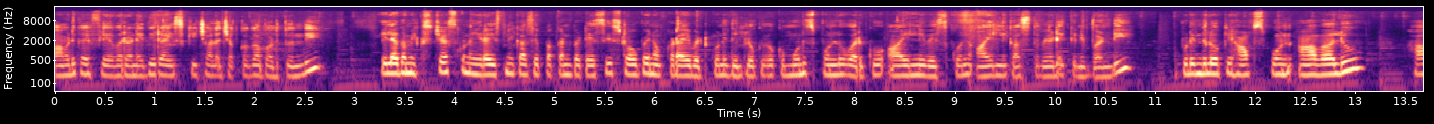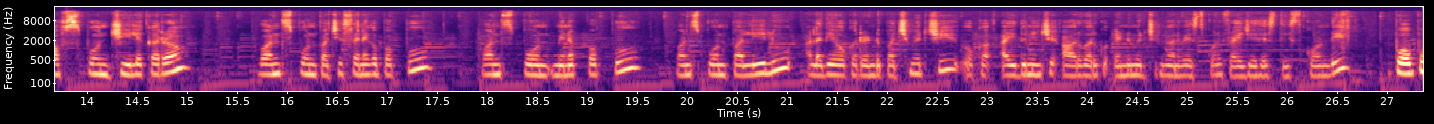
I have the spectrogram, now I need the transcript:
మామిడికాయ ఫ్లేవర్ అనేది రైస్కి చాలా చక్కగా పడుతుంది. ఇలాగ మిక్స్ చేసుకున్న ఈ రైస్ని కాసేపు పక్కన పెట్టేసి స్టవ్ పైన ఒక కడాయి పెట్టుకొని దీంట్లోకి ఒక మూడు స్పూన్లు వరకు ఆయిల్ని వేసుకొని ఆయిల్ని కాస్త వేడెక్కనివ్వండి. ఇప్పుడు ఇందులోకి హాఫ్ స్పూన్ ఆవాలు హాఫ్ స్పూన్ జీలకర్ర వన్ స్పూన్ పచ్చిశనగపప్పు వన్ స్పూన్ మినప్పప్పు వన్ స్పూన్ పల్లీలు అలాగే ఒక రెండు పచ్చిమిర్చి ఒక ఐదు నుంచి ఆరు వరకు ఎండుమిర్చిని కానీ వేసుకొని ఫ్రై చేసేసి తీసుకోండి. పోపు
